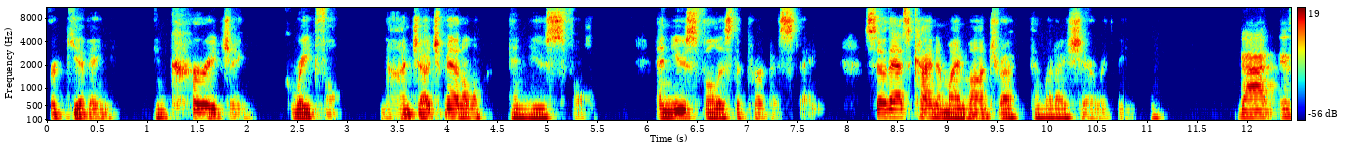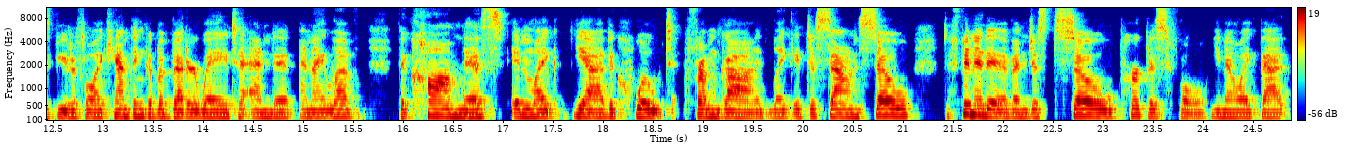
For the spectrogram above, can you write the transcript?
forgiving, encouraging, grateful, non judgmental, and useful. And useful is the purpose thing. So that's kind of my mantra and what I share with people. That is beautiful. I can't think of a better way to end it. And I love the calmness in, like, yeah, the quote from God. Like, it just sounds so definitive and just so purposeful, you know, like that.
